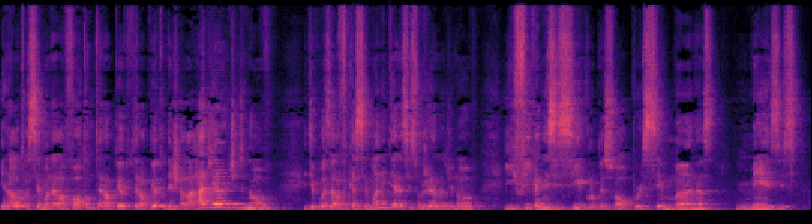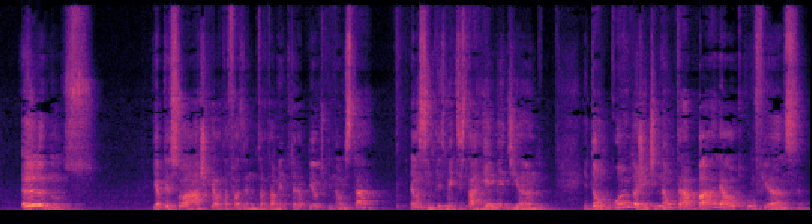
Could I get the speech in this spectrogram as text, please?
e na outra semana ela volta no terapeuta, o terapeuta deixa ela radiante de novo, e depois ela fica a semana inteira se sujando de novo, e fica nesse ciclo, pessoal, por semanas, meses, anos. E a pessoa acha que ela está fazendo um tratamento terapêutico, e não está. Ela simplesmente está remediando. Então, quando a gente não trabalha a autoconfiança,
